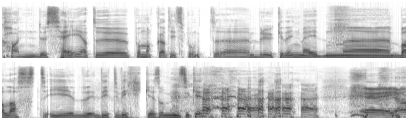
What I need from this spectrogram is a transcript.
kan du si at du på noe tidspunkt uh, bruker din Maiden-ballast i ditt virke som musiker? eh, ja,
